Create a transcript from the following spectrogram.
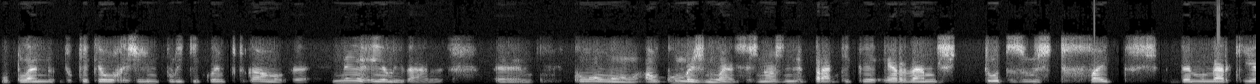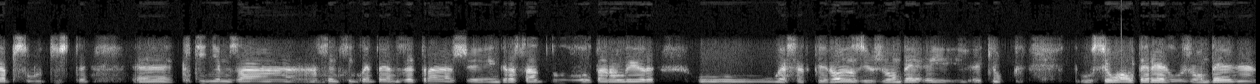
o plano do que é que é o regime político em Portugal. Eh, na realidade, eh, com algumas nuances, nós na prática herdamos todos os defeitos da monarquia absolutista uh, que tínhamos há, há 150 anos atrás. É engraçado voltar a ler o Essa de Queiroz e o João de, aquilo que o seu alter ego, João Dega,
